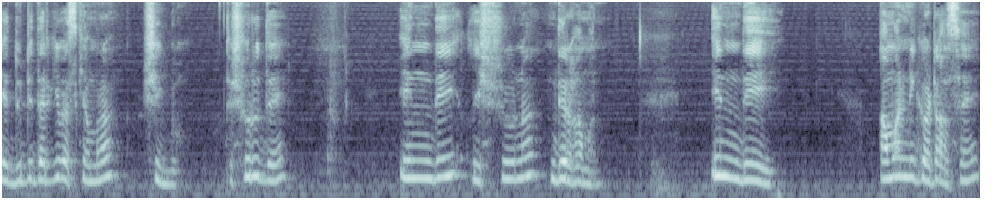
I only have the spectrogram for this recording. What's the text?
এই দুটি তারকিব আজকে আমরা শিখব। তো শুরুতে, ইন্দি ইসুনা দিরহামান। ইন্দি আমার নিকট আছে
